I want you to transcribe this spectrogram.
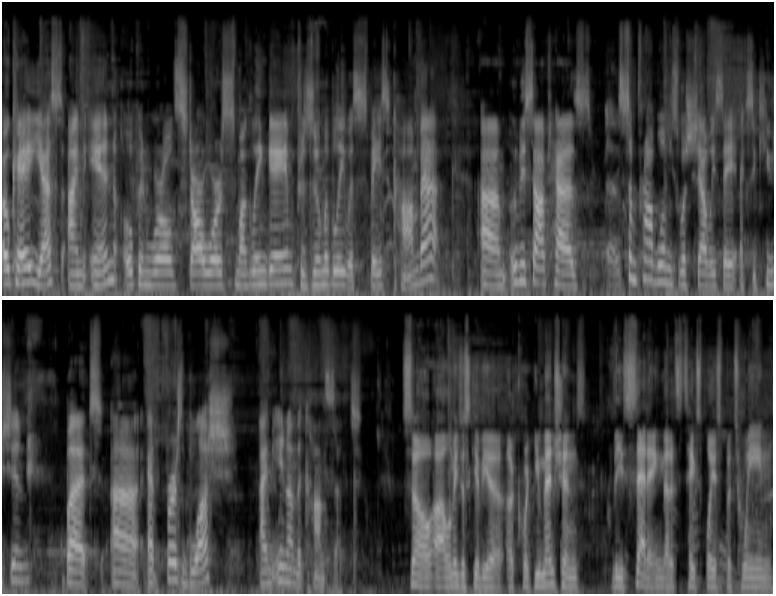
okay, yes, I'm in. Open world Star Wars smuggling game, presumably with space combat. Um, Ubisoft has uh, some problems with, shall we say, execution, but uh, at first blush, I'm in on the concept. So uh, let me just give you a, a quick. You mentioned the setting that it takes place between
